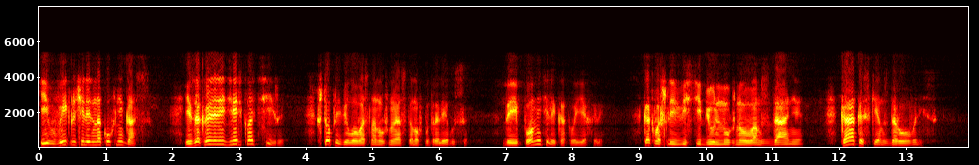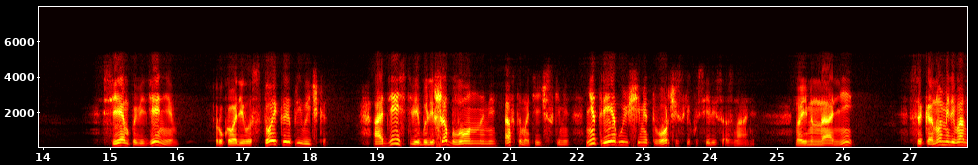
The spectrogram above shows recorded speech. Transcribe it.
И выключили ли на кухне газ? И закрыли ли дверь квартиры? Что привело вас на нужную остановку троллейбуса? Да и помните ли, как вы ехали? Как вошли в вестибюль нужного вам здания? Как и с кем здоровались? Всем поведением руководила стойкая привычка, а действия были шаблонными, автоматическими, не требующими творческих усилий сознания. Но именно они сэкономили вам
